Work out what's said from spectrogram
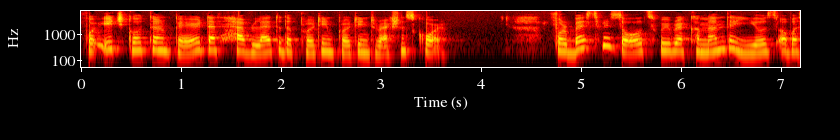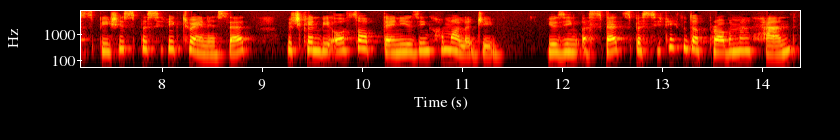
for each GO term pair that have led to the protein-protein interaction score. For best results, we recommend the use of a species-specific training set, which can be also obtained using homology. Using a set specific to the problem at hand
